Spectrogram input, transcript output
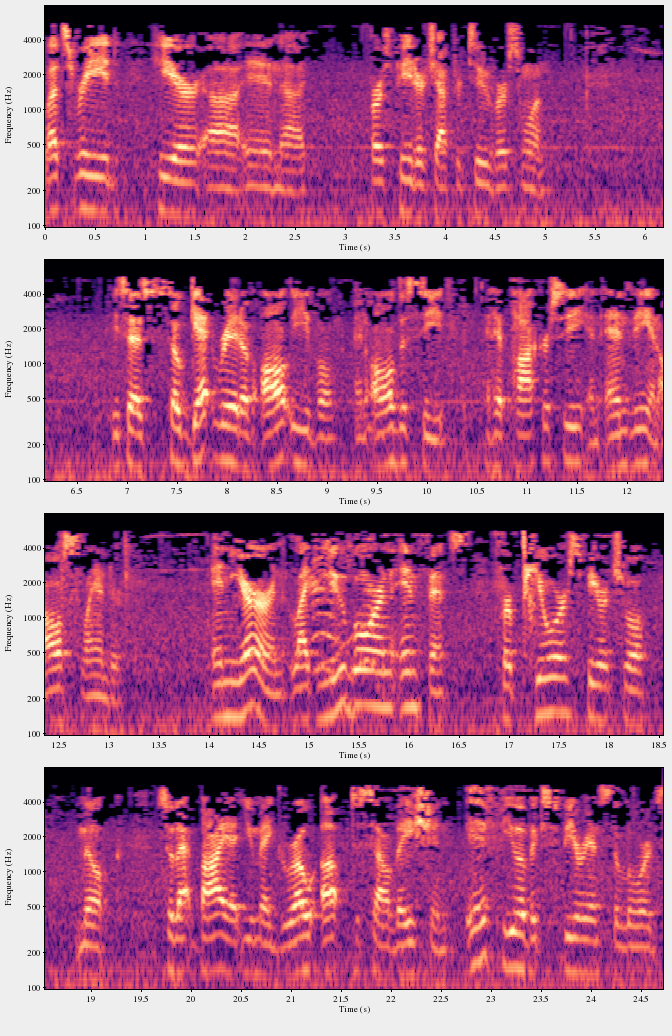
let's read here uh, in uh, First Peter chapter two, verse one. He says, So get rid of all evil and all deceit and hypocrisy and envy and all slander. And yearn like newborn infants for pure spiritual milk, so that by it you may grow up to salvation if you have experienced the Lord's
